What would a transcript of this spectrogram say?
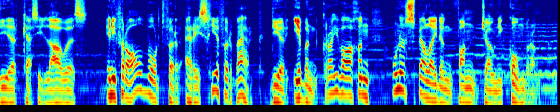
deur Cassie Lauis en die verhaal word vir RSG verwerk deur Eben Kruiwagen onder spelleiding van Joni Combrink.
